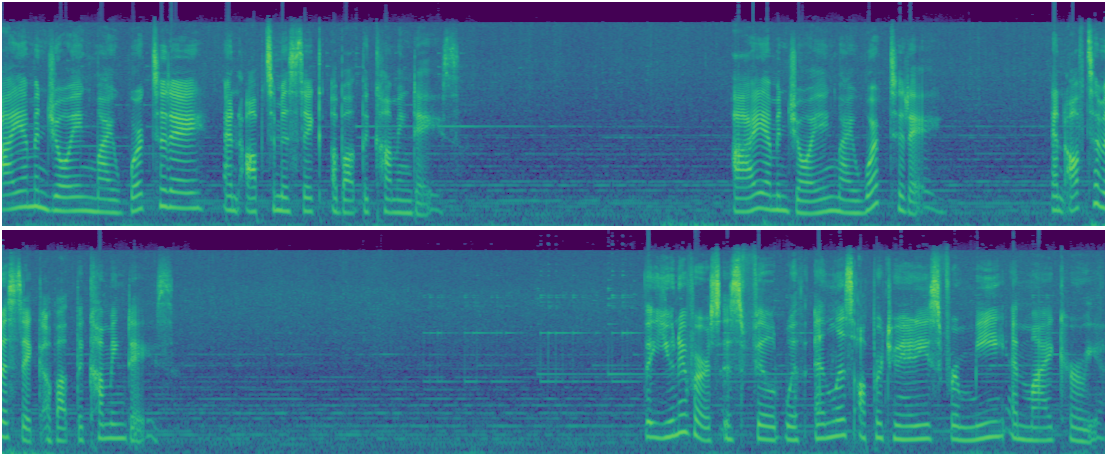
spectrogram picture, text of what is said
I am enjoying my work today and optimistic about the coming days. I am enjoying my work today and optimistic about the coming days. The universe is filled with endless opportunities for me and my career.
